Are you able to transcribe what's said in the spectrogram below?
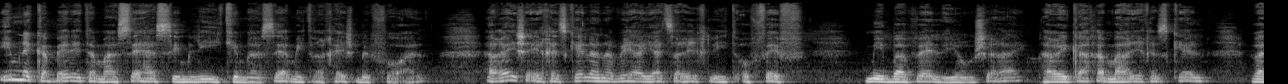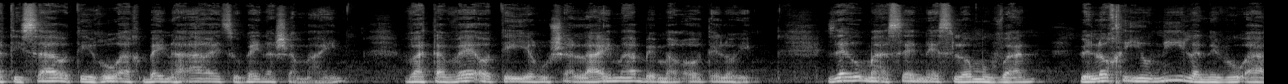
אם נקבל את המעשה הסמלי כמעשה המתרחש בפועל, הרי שיחזקאל הנביא היה צריך להתעופף מבבל לירושלים. הרי כך אמר יחזקאל, ותישא אותי רוח בין הארץ ובין השמיים, ותבא אותי ירושלימה במראות אלוהים. זהו מעשה נס לא מובן ולא חיוני לנבואה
